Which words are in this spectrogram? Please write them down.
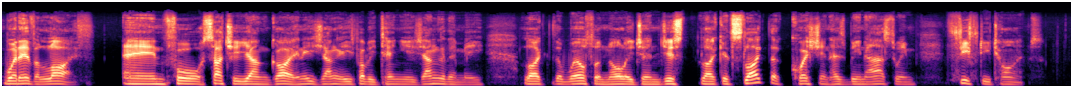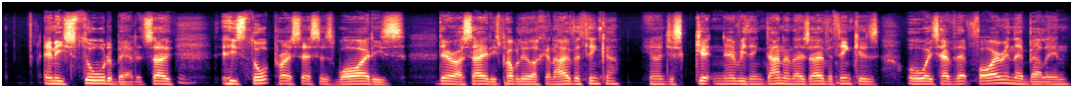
whatever life. And for such a young guy, and he's younger, he's probably 10 years younger than me, like the wealth of knowledge and just like it's like the question has been asked to him 50 times and he's thought about it. So his thought process is wide. He's, dare I say it, he's probably like an overthinker, you know, just getting everything done. And those overthinkers always have that fire in their belly. And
